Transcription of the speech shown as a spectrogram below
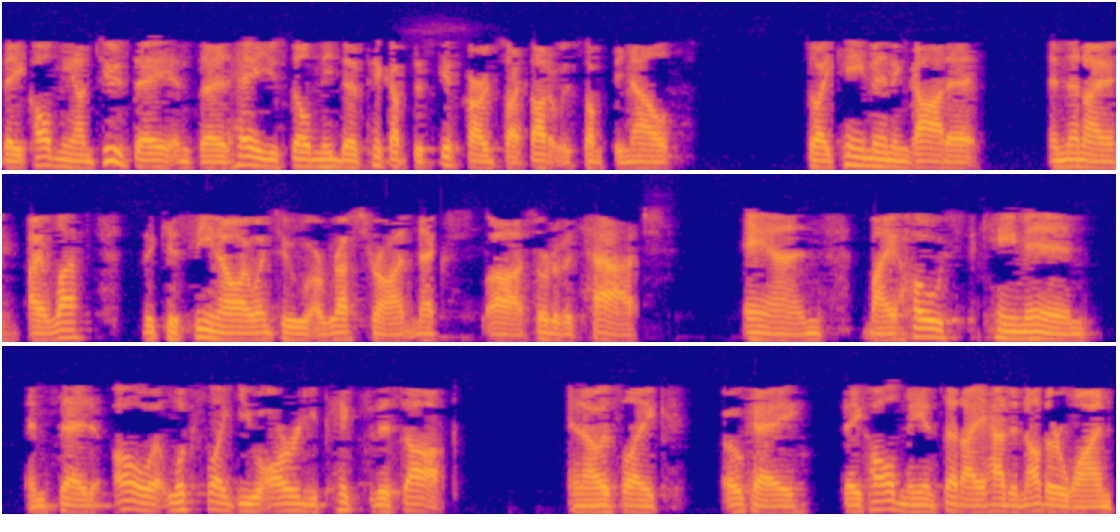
they called me on Tuesday and said, "Hey, you still need to pick up this gift card." So I thought it was something else. So I came in and got it and then I I left the casino. I went to a restaurant next uh sort of attached and my host came in and said, "Oh, it looks like you already picked this up." And I was like, "Okay." They called me and said I had another one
